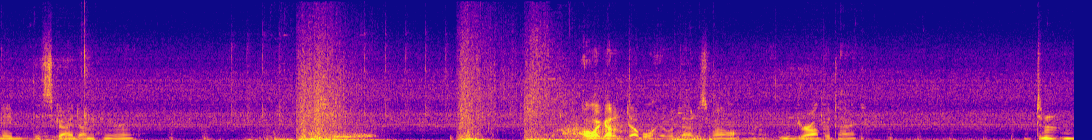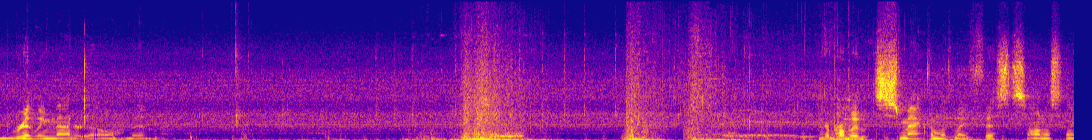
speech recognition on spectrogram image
Need this guy down here. Oh, I got a double hit with that as well. The drop attack. It Didn't really matter though, but... I could probably smack them with my fists, honestly.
